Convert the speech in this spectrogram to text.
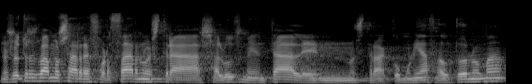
Nosotros vamos a reforzar nuestra salud mental en nuestra comunidad autónoma.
